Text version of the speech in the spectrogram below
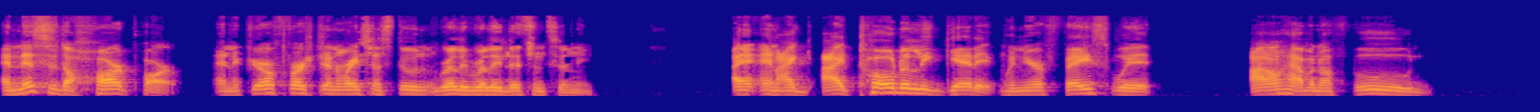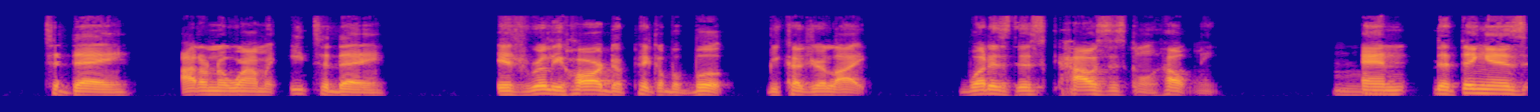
and this is the hard part and if you're a first generation student, really, really listen to me. I, and I, I totally get it. When you're faced with, I don't have enough food today. I don't know where I'm gonna eat today. It's really hard to pick up a book because you're like, what is this? How is this gonna help me? Mm. And the thing is,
